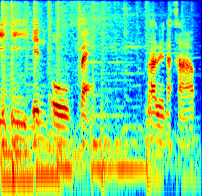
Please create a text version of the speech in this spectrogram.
e e n o 8ได้เลยนะครับ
